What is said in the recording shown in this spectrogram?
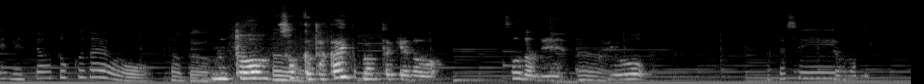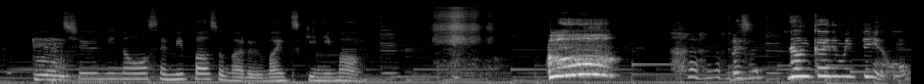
え、めっちゃお得だよ。多分。本当、うんそっか高いと思ったけどそうだねうん。通おう私、うん週2のセミパーソナル毎月2万。あー えそ何回でも行っていいの？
